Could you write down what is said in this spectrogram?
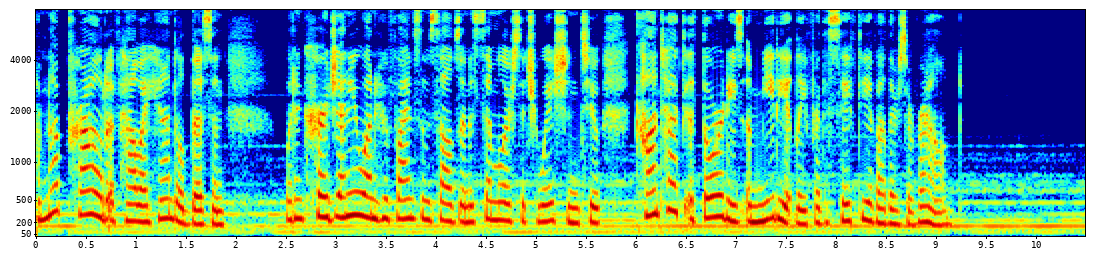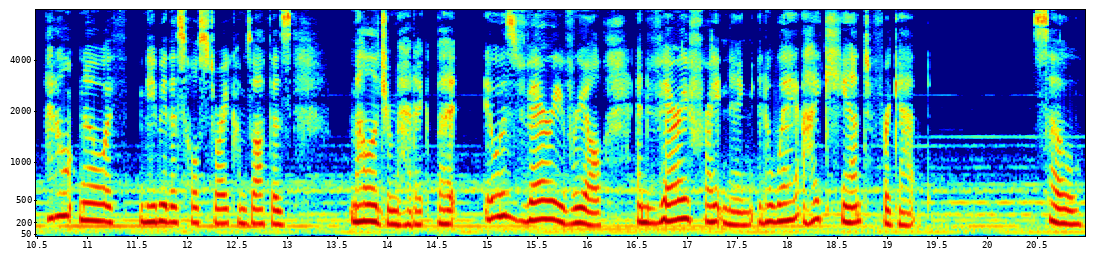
I'm not proud of how I handled this and would encourage anyone who finds themselves in a similar situation to contact authorities immediately for the safety of others around. I don't know if maybe this whole story comes off as melodramatic, but it was very real and very frightening in a way I can't forget. So,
